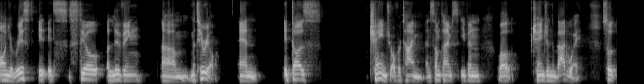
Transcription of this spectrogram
on your wrist, it, it's still a living um, material, and it does change over time, and sometimes even well change in the bad way. So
